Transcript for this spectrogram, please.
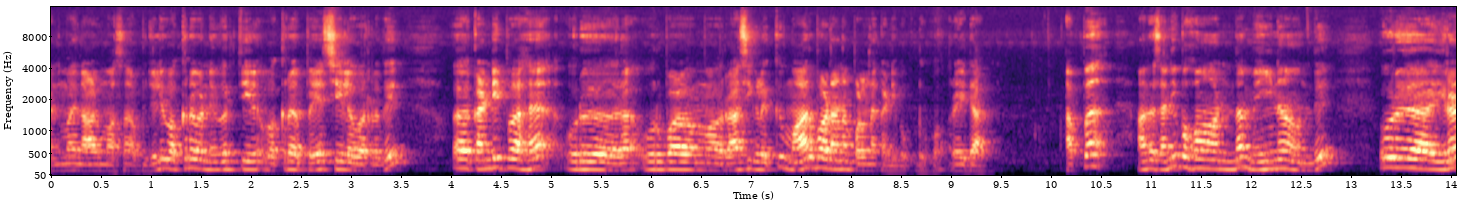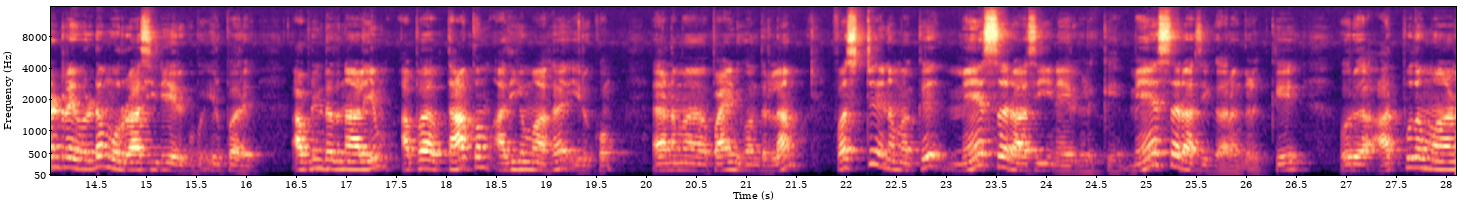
இந்த மாதிரி நாலு மாதம் அப்படின்னு சொல்லி வக்ர நிவர்த்தி வக்ர பயிற்சியில் வர்றது கண்டிப்பாக ஒரு ரா- ஒரு ராசிகளுக்கு மாறுபாடான பலனை கண்டிப்பாக கொடுக்கும். ரைட்டா? அப்போ அந்த சனி பகவான் தான் மெயினாக வந்து ஒரு இரண்டரை வருடம் ஒரு ராசியிலே இருக்கு இருப்பார். அப்படின்றதுனாலையும் அப்போ தாக்கம் அதிகமாக இருக்கும். நம்ம பாயிண்ட்டுக்கு வந்துடலாம் ஃபஸ்ட்டு நமக்கு மேச ராசி நேயர்களுக்கு மேச ராசிக்காரங்களுக்கு ஒரு அற்புதமான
